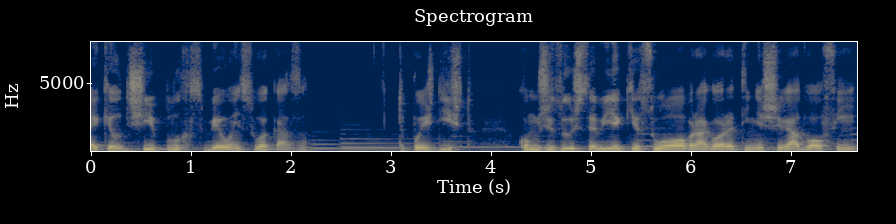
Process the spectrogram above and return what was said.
aquele discípulo recebeu em sua casa. Depois disto, como Jesus sabia que a sua obra agora tinha chegado ao fim,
